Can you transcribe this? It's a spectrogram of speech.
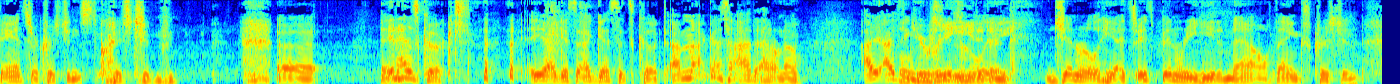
to answer Christian's question, It has cooked. yeah, I guess I guess it's cooked. I'm not. I guess I, I don't know. I, I think you reheated generally, it. generally, yeah, it's it's been reheated now. Thanks, Christian.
